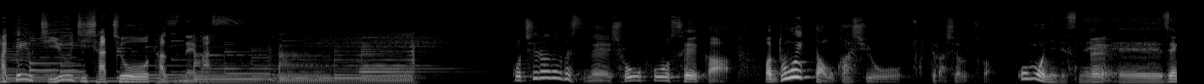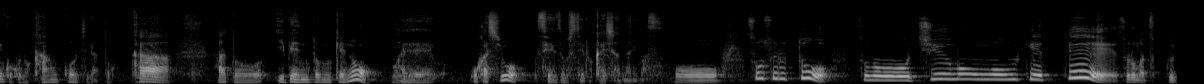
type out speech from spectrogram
竹内裕二社長を訪ねます。こちらのですね商法製菓、まあ、どういったお菓子を作ってらっしゃるんですか？主にですね、ええ。えー、全国の観光地だとか、はい、あとイベント向けの、えー、お菓子を製造している会社になります。そうするとその注文を受けてそれをまあ作っ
